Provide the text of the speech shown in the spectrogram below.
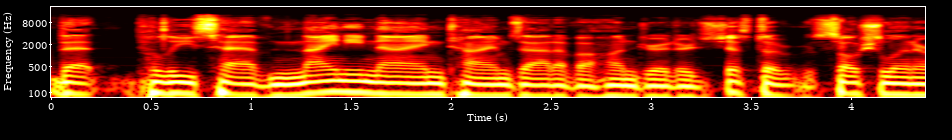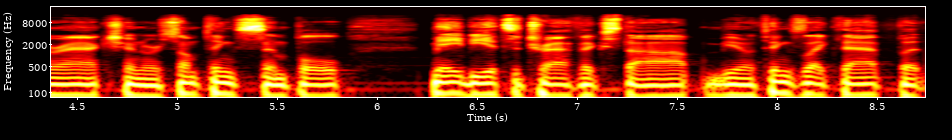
that police have 99 times out of 100 or it's just a social interaction or something simple maybe it's a traffic stop you know things like that but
